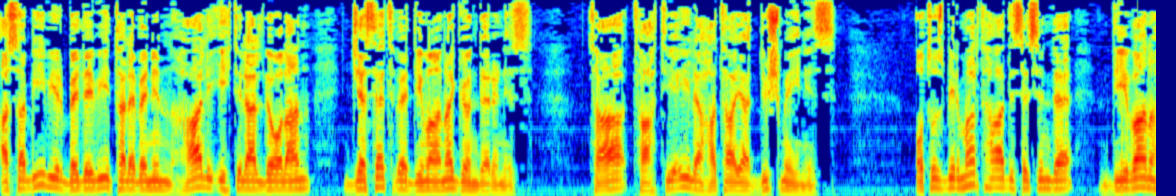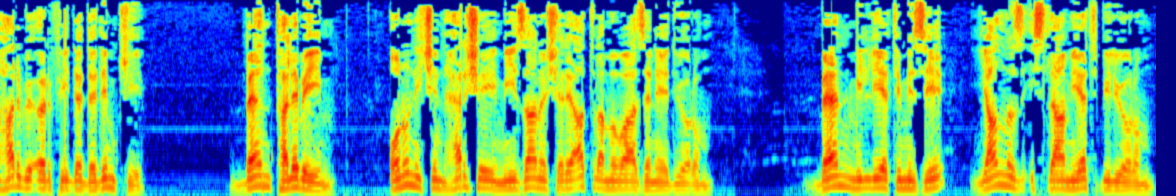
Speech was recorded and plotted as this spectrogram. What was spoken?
asabi bir bedevi talebenin hali ihtilalde olan ceset ve dimana gönderiniz. Ta tahtiye ile hataya düşmeyiniz. 31 Mart hadisesinde Divan Harbi Örfi'de dedim ki, ben talebeyim. Onun için her şeyi mizan-ı şeriatla müvazene ediyorum. Ben milliyetimizi yalnız İslamiyet biliyorum.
